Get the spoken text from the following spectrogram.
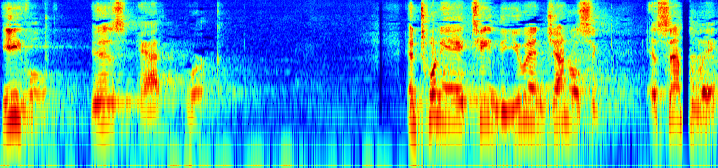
Evil is at work. In 2018, the UN General Assembly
